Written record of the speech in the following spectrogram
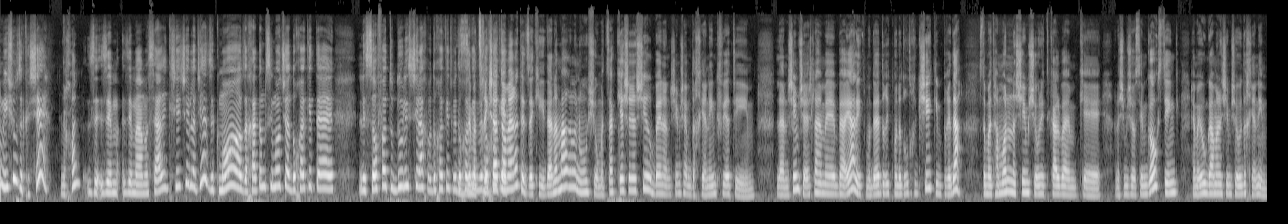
ממישהו זה קשה. נכון? זה, זה, זה מעמסה רגשית של הג'אז, זה כמו, זה אחת המשימות שאת דוחקת אה, לסוף ה-to-do list שלך ודוחקת ודוחקת זה ודוחקת. מצחיק שאת אומרת את זה, כי עידן אמר לנו שהוא מצא קשר ישיר בין אנשים שהם דחיינים כפייתיים, לאנשים שיש להם אה, בעיה להתמודד התמודדות רגשית עם פרידה. זאת אומרת, המון אנשים שהוא נתקל בהם כאנשים שעושים גוסטינג, הם היו גם אנשים שהיו דחיינים.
